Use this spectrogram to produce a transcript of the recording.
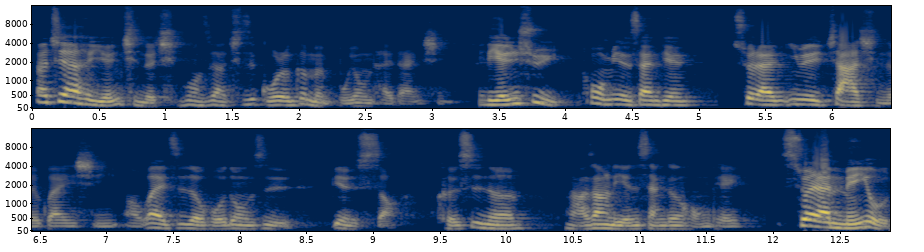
那既然很严谨的情况之下，其实国人根本不用太担心。连续后面三天，虽然因为假期的关系啊，外资的活动是变少，可是呢，马上连三根红 K，虽然没有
